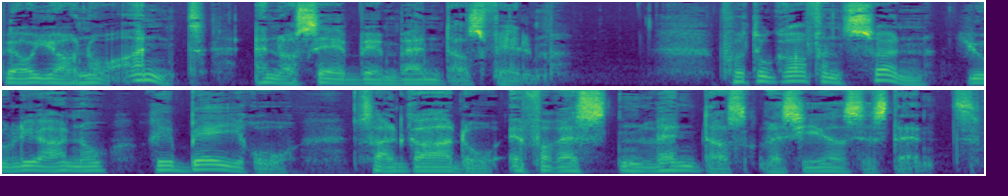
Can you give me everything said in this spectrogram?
ved å gjøre noe annet enn å se Wim Wenders film. Fotografens sønn, Juliano Ribeiro Salgado, er forresten Wenders regiassistent.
